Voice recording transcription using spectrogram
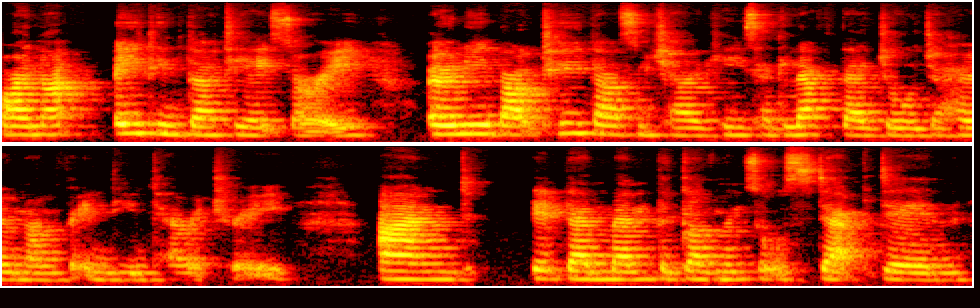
by 1838, sorry, only about 2,000 Cherokees had left their Georgia homeland for Indian Territory. And it then meant the government sort of stepped in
